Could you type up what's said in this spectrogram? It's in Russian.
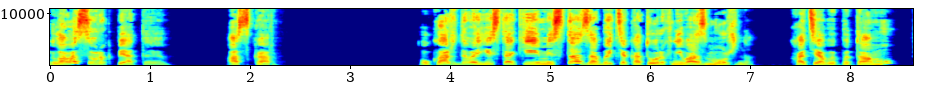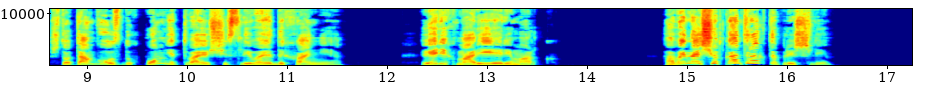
Глава 45. Оскар. У каждого есть такие места, забыть о которых невозможно. Хотя бы потому, что там воздух помнит твое счастливое дыхание. Эрих Мария Ремарк. «А вы насчет контракта пришли?»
